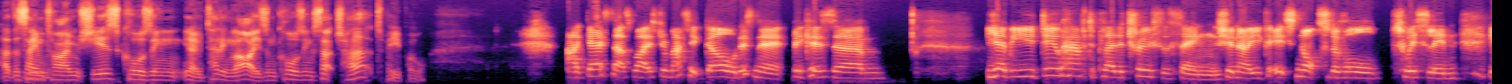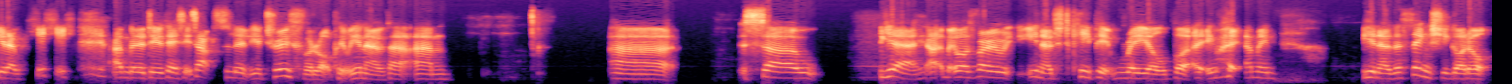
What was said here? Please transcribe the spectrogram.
at the same mm. time she is causing you know telling lies and causing such hurt to people. I guess that's why it's dramatic gold, isn't it? Because. Um yeah, but you do have to play the truth of things. You know, you, it's not sort of all twizzling. You know, I'm going to do this. It's absolutely a truth for a lot of people. You know that. Um, uh, so, yeah, it was very, you know, just to keep it real. But I mean, you know, the things she got up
